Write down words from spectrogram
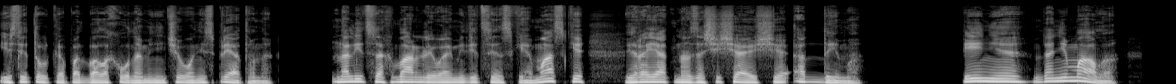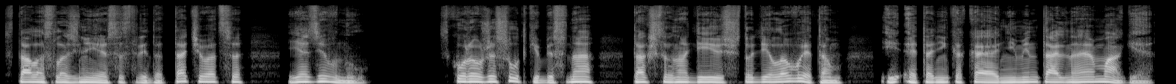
если только под балахонами ничего не спрятано. На лицах марлевые медицинские маски, вероятно, защищающие от дыма. Пение, да немало. Стало сложнее сосредотачиваться, я зевнул. Скоро уже сутки без сна, так что надеюсь, что дело в этом, и это никакая не ментальная магия.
